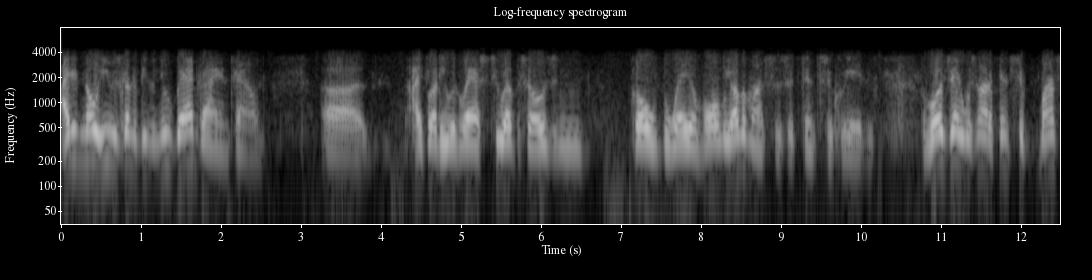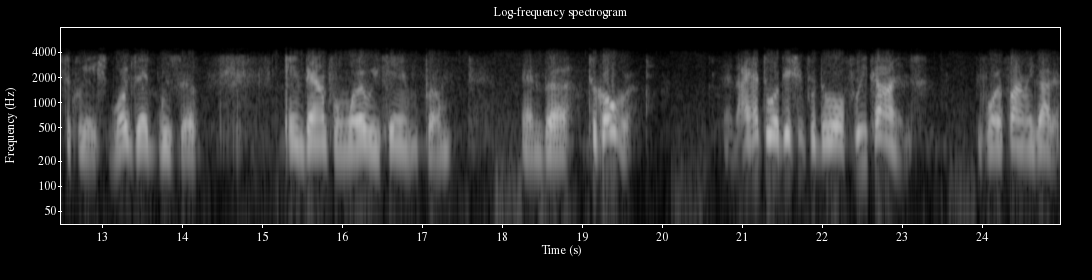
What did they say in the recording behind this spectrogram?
I didn't know he was going to be the new bad guy in town. Uh, I thought he would last two episodes and go the way of all the other monsters that Finster created. But Lord Zedd was not a Finster monster creation. Lord Zedd was uh, came down from wherever he came from and uh, took over. And I had to audition for the role three times before I finally got it.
